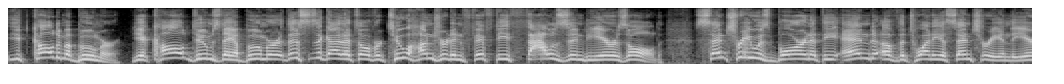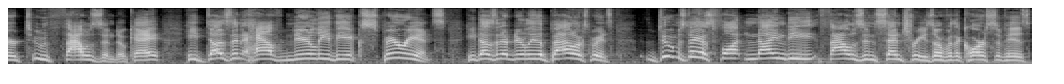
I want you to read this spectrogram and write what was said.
you called him a boomer. You called Doomsday a boomer. This is a guy that's over 250,000 years old. Sentry was born at the end of the 20th century in the year 2000, okay? He doesn't have nearly the experience. He doesn't have nearly the battle experience. Doomsday has fought 90,000 centuries over the course of his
